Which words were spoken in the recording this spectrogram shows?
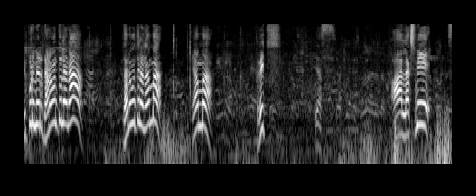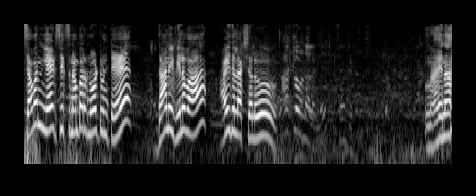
ఇప్పుడు మీరు ధనవంతులేనా? ధనవంతులేనమ్మా? ఏమ్మా? రిచ్. ఎస్ ఆ Lakshmi seven eight six number note ఉంటే దాని విలువ ఐదు లక్షలు. నాయనా.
